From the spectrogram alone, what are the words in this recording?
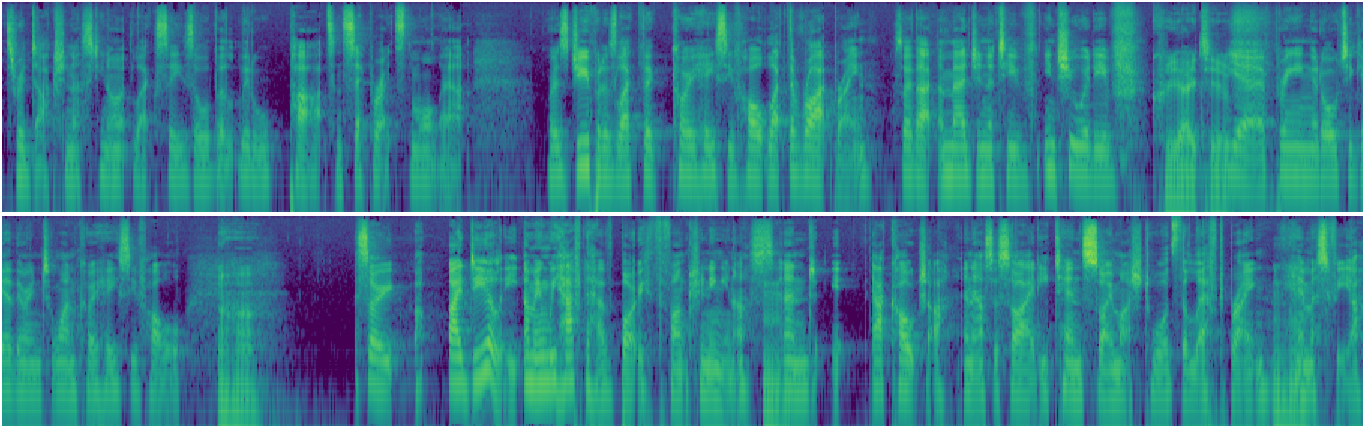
It's reductionist, you know, it like sees all the little parts and separates them all out. Whereas Jupiter's like the cohesive whole, like the right brain. So that imaginative, intuitive, Creative. yeah, bringing it all together into one cohesive whole Uh huh. so ideally, I mean, we have to have both functioning in us, mm. and it, our culture and our society tends so much towards the left brain mm-hmm. hemisphere.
